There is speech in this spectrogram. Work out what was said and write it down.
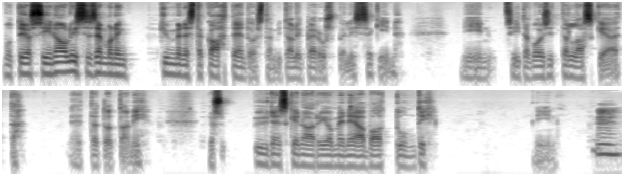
Mutta jos siinä olisi se semmoinen 10-12, mitä oli peruspelissäkin, niin siitä voi sitten laskea, että, että tota, niin, jos yhden skenaario menee about tunti, niin... Mm.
